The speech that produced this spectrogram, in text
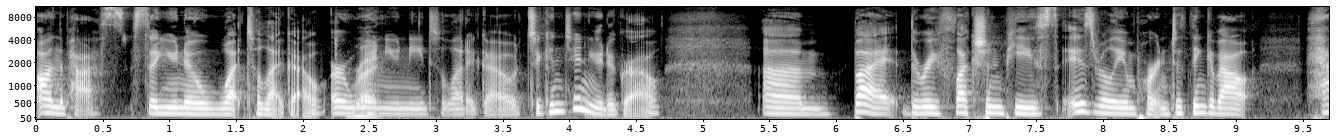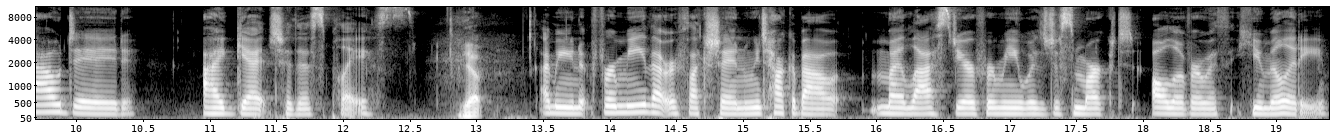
on the past so you know what to let go or Right. when you need to let it go to continue to grow. Um, but the reflection piece is really important to think about how did I get to this place? yep, I mean, for me, that reflection, we talk about my last year for me was just marked all over with humility.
